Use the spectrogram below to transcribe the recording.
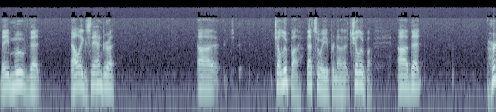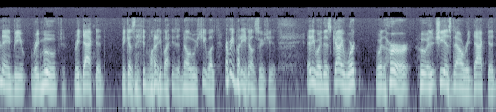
they moved that Alexandra uh, Chalupa, that's the way you pronounce it, Chalupa, uh, that her name be removed, redacted, because they didn't want anybody to know who she was. Everybody knows who she is. Anyway, this guy worked with her, who she is now redacted.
